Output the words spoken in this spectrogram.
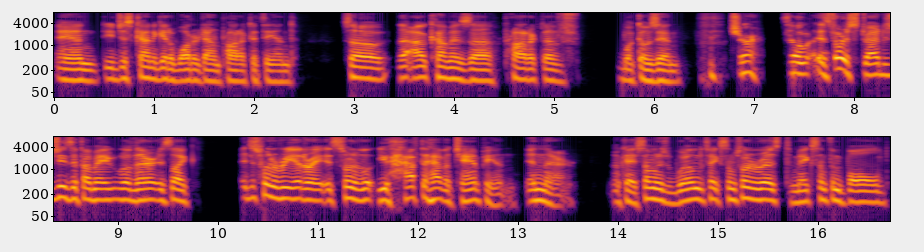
And you just kind of get a watered down product at the end. So the outcome is a product of what goes in. Sure. So as far as strategies, if I may, well, there is like, I just want to reiterate, it's sort of, you have to have a champion in there. Okay. Someone who's willing to take some sort of risk to make something bold,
